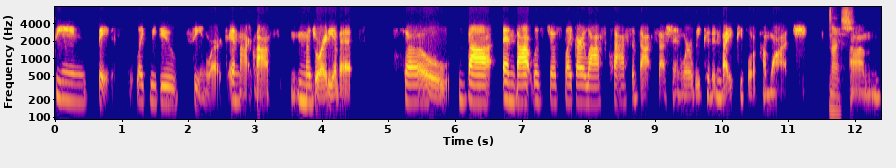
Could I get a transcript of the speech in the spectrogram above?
scene based like we do scene work in that class majority of it. So that and that was just like our last class of that session where we could invite people to come watch. Nice. um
